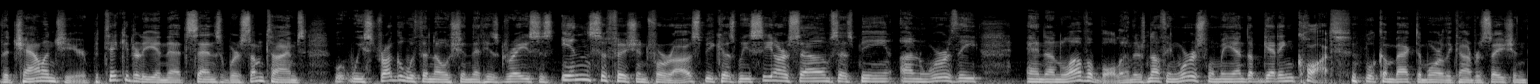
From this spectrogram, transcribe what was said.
the challenge here, particularly in that sense where sometimes we struggle with the notion that His grace is insufficient for us because we see ourselves as being unworthy and unlovable. And there's nothing worse when we end up getting caught. We'll come back to more of the conversation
